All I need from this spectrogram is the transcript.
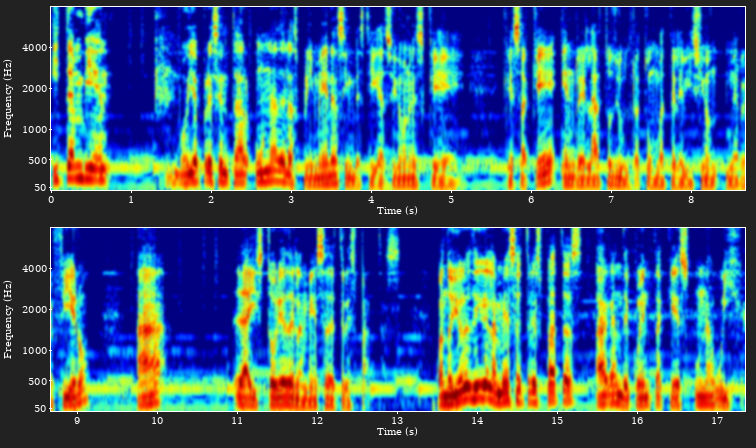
Y también voy a presentar una de las primeras investigaciones que, que saqué en Relatos de Ultratumba Televisión. Me refiero a la historia de la mesa de tres patas. Cuando yo les diga la mesa de tres patas, hagan de cuenta que es una ouija,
